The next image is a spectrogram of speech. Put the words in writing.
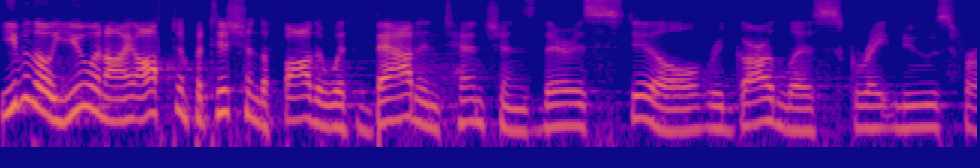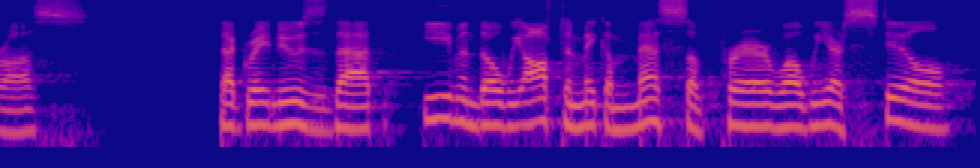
Even though you and I often petition the Father with bad intentions, there is still, regardless, great news for us. That great news is that even though we often make a mess of prayer, well, we are still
